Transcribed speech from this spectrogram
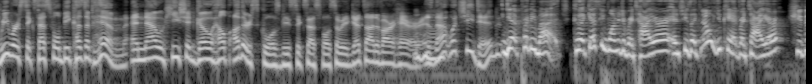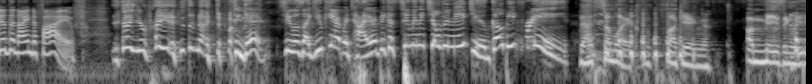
we were successful because of him, and now he should go help other schools be successful so he gets out of our hair. Is mm-hmm. that what she did? Yeah, pretty much. Because I guess he wanted to retire, and she's like, "No, you can't retire." She did the nine to five. Yeah, you're right. It is a nine to five. She did. She was like, "You can't retire because too many children need you. Go be free." That's some like f- fucking amazingly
